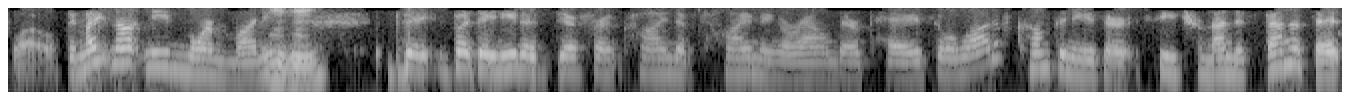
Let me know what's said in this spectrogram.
flow. They might not need more money, mm-hmm. they, but they need a different kind of timing around their pay. So a lot of companies are, see tremendous benefit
